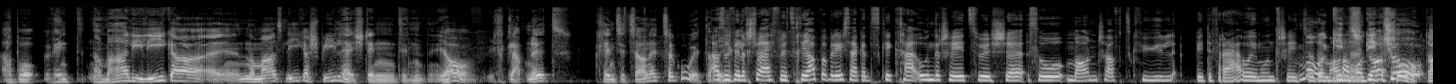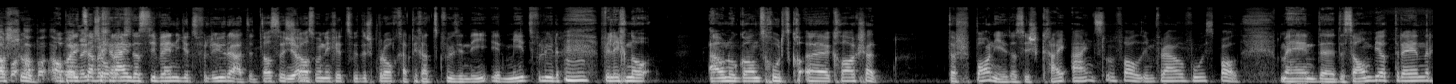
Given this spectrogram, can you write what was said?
Aber wenn du normale Liga, ein äh, normales Ligaspiel hast, dann, dann ja, ich glaube nicht, kenne es jetzt auch nicht so gut. Also vielleicht schweifen wir jetzt ein ab, aber ihr sagt, es gibt keinen Unterschied zwischen so Mannschaftsgefühl bei den Frauen im Unterschied Mal, zu den Männern. Das, das schon, das aber, schon. Aber, aber, aber jetzt einfach so rein, dass sie weniger zu verlieren hätten. Das ist ja. das, was ich jetzt widersprochen habe. Ich habe das Gefühl, sie haben eher mehr zu verlieren. Mhm. Vielleicht noch, auch noch ganz kurz äh, klargestellt. Das Spanien, das ist kein Einzelfall im Frauenfußball. Wir hatten äh, den Sambia-Trainer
